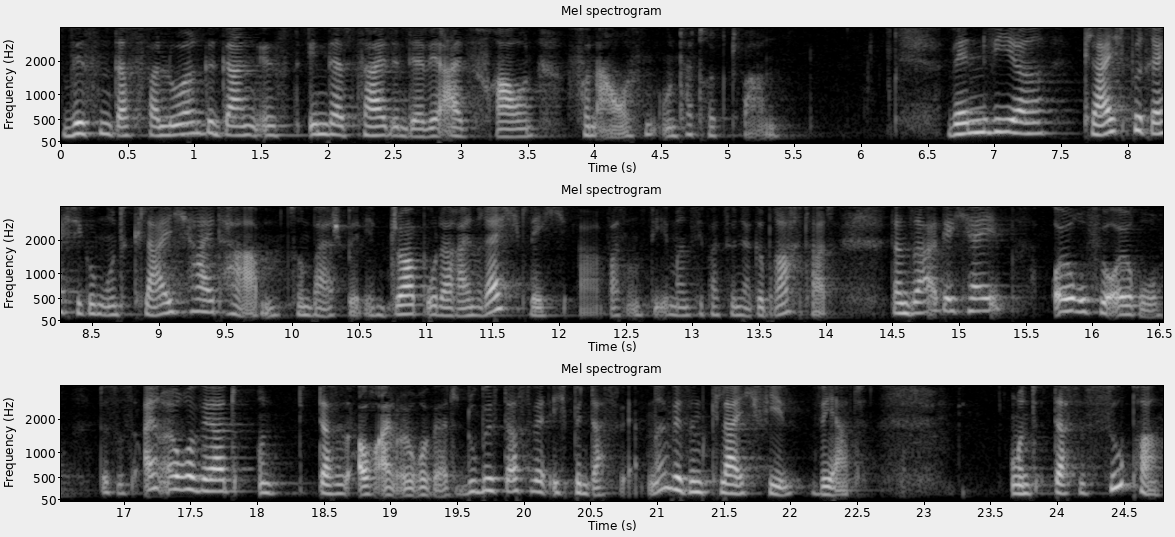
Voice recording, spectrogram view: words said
Wissen, das verloren gegangen ist in der Zeit, in der wir als Frauen von außen unterdrückt waren. Wenn wir Gleichberechtigung und Gleichheit haben, zum Beispiel im Job oder rein rechtlich, äh, was uns die Emanzipation ja gebracht hat, dann sage ich, hey, Euro für Euro. Das ist ein Euro wert und das ist auch ein Euro wert. Du bist das wert, ich bin das wert. Ne? Wir sind gleich viel wert. Und das ist super.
